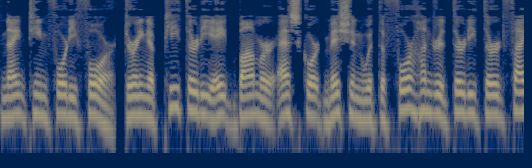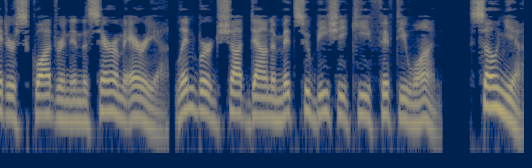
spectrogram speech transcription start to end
1944, during a P 38 bomber escort mission with the 433rd Fighter Squadron in the Ceram area, Lindbergh shot down a Mitsubishi Ki 51 Sonia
